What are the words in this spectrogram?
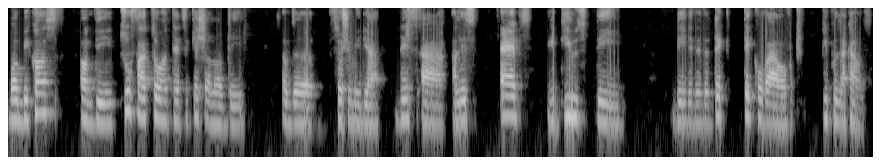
but because of the two-factor authentication of the of the social media, this uh, at least helps reduce the the the, the, the take takeover of people's accounts.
